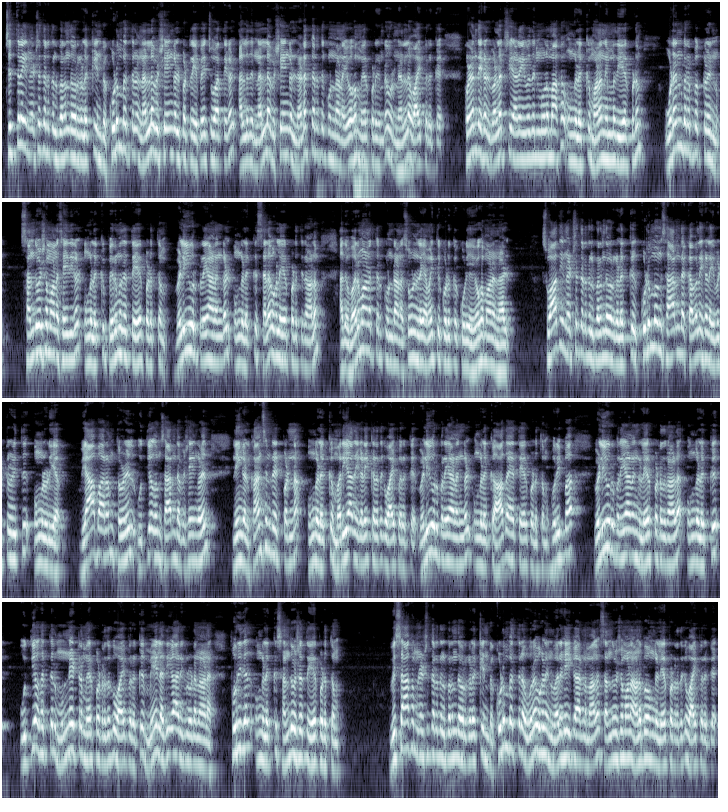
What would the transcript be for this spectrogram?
சித்திரை நட்சத்திரத்தில் பிறந்தவர்களுக்கு இன்று குடும்பத்தில் நல்ல விஷயங்கள் பற்றிய பேச்சுவார்த்தைகள் அல்லது நல்ல விஷயங்கள் நடத்துறதுக்கு உண்டான யோகம் ஏற்படுகின்ற ஒரு நல்ல வாய்ப்பு இருக்கு. குழந்தைகள் வளர்ச்சி அடைவதன் மூலமாக உங்களுக்கு மன நிம்மதி ஏற்படும். உடன்பிறப்புகளின் சந்தோஷமான செய்திகள் உங்களுக்கு பெருமிதத்தை ஏற்படுத்தும். வெளியூர் பிரயாணங்கள் உங்களுக்கு செலவுகளை ஏற்படுத்தினாலும் அது வருமானத்திற்கு உண்டான சூழ்நிலை அமைத்து கொடுக்கக்கூடிய யோகமான நாள். சுவாதி நட்சத்திரத்தில் பிறந்தவர்களுக்கு குடும்பம் சார்ந்த கவலைகளை விட்டொழித்து உங்களுடைய வியாபாரம் தொழில் உத்தியோகம் சார்ந்த விஷயங்களில் நீங்கள் கான்சென்ட்ரேட் பண்ணால் உங்களுக்கு மரியாதை கிடைக்கிறதுக்கு வாய்ப்பு இருக்குது வெளியூர் பிரயாணங்கள் உங்களுக்கு ஆதாயத்தை ஏற்படுத்தும். குறிப்பாக வெளியூர் பிரயாணங்கள் ஏற்பட்டதுனால உங்களுக்கு உத்தியோகத்தில் முன்னேற்றம் ஏற்படுறதுக்கு வாய்ப்பு இருக்குது மேல் அதிகாரிகளுடனான புரிதல் உங்களுக்கு சந்தோஷத்தை ஏற்படுத்தும். விசாகம் நட்சத்திரத்தில் பிறந்தவர்களுக்கு இன்று குடும்பத்தில் உறவுகளின் வருகை காரணமாக சந்தோஷமான அனுபவங்கள் ஏற்படுறதுக்கு வாய்ப்பு இருக்கு.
